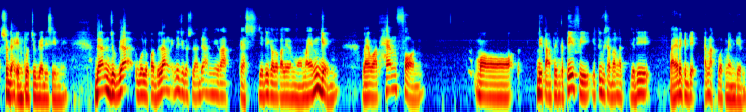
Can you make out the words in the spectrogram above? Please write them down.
sudah include juga di sini. Dan juga gue lupa bilang ini juga sudah ada Miracast. Jadi kalau kalian mau main game lewat handphone mau ditampilkan ke TV itu bisa banget. Jadi layarnya gede, enak buat main game.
